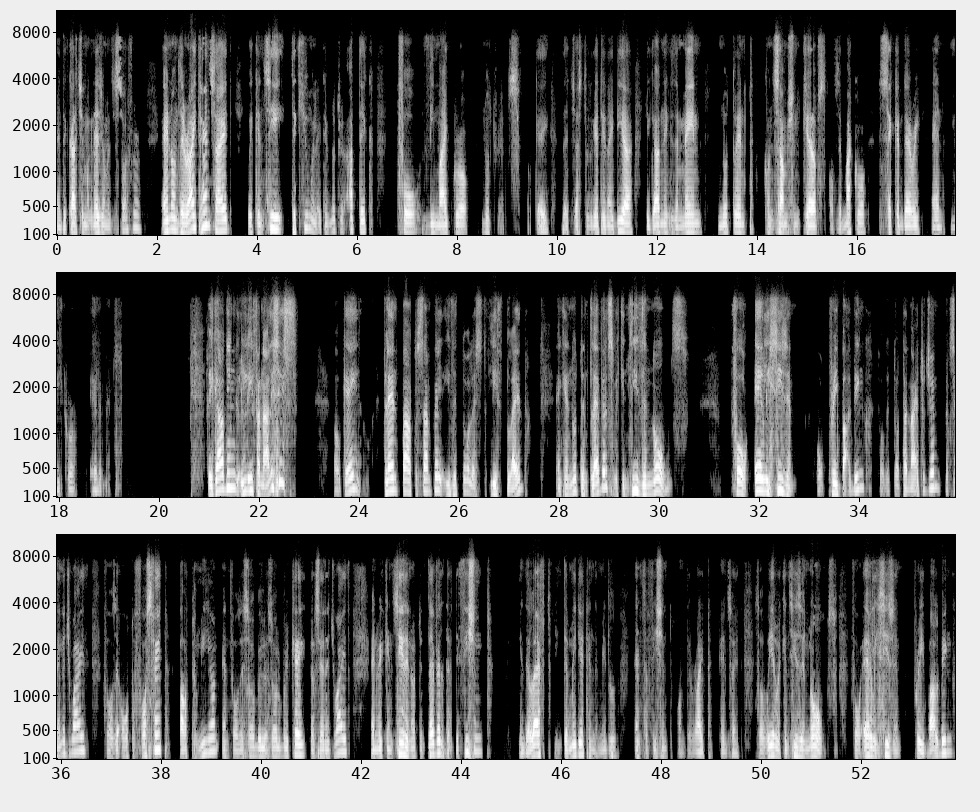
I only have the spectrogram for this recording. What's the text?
and the calcium, magnesium, and the sulfur. And on the right-hand side, we can see the cumulative nutrient uptake for the micronutrients, okay? That's just to get an idea regarding the main nutrient consumption curves of the macro, secondary, and micro elements. Regarding leaf analysis, okay, plant part to sample is the tallest leaf blade and can nutrient levels. We can see the norms for early season or pre-bulbing for the total nitrogen percentage-wise, for the orthophosphate part per million, and for the soluble, soluble K percentage-wise. And we can see the nutrient level, the deficient in the left, intermediate in the middle, and sufficient on the right hand side. So here we can see the norms for early season pre-bulbing,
